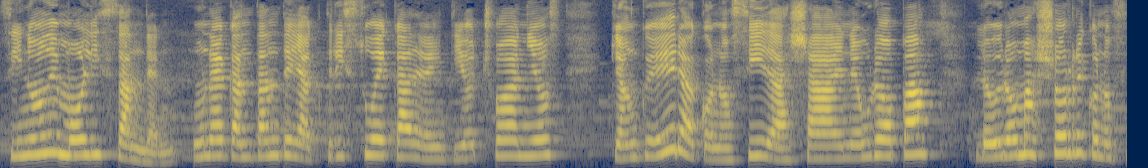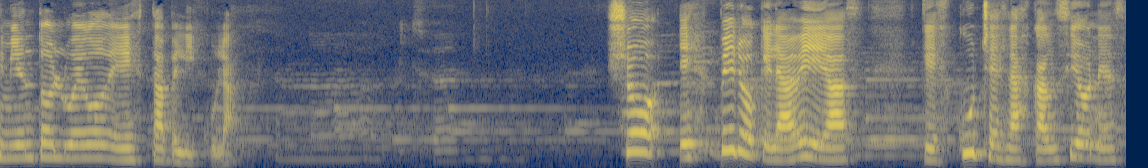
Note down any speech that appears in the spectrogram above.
sino de Molly Sanden, una cantante y actriz sueca de 28 años que aunque era conocida ya en Europa, logró mayor reconocimiento luego de esta película. Yo espero que la veas, que escuches las canciones,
